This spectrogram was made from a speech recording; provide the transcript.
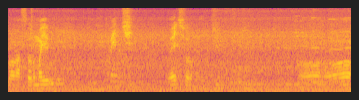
बघा सुरमई वेज व्हेज सुरमई. ओहो.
